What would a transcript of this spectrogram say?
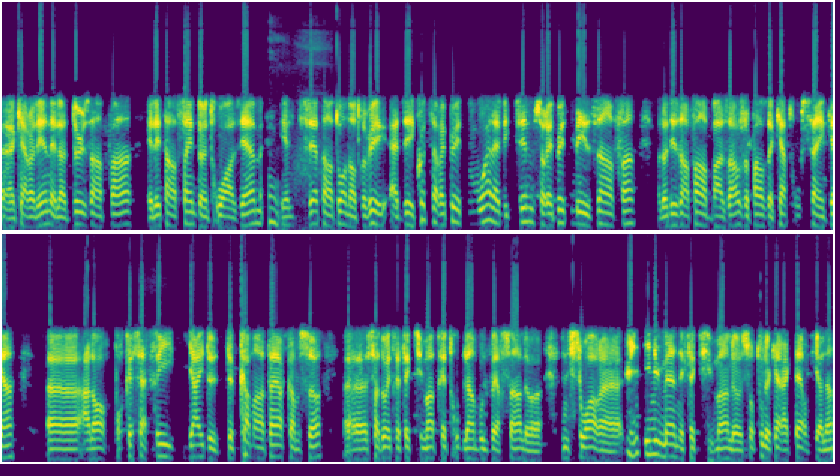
euh, Caroline, elle a deux enfants, elle est enceinte d'un troisième, oh. et elle disait tantôt en entrevue, elle dit, écoute, ça aurait pu être moi la victime, ça aurait pu être mes enfants. Elle a des enfants en bas âge, je pense, de quatre ou cinq ans. Euh, alors, pour que sa fille aille de, commentaires comme ça, euh, ça doit être effectivement très troublant, bouleversant, là. une histoire inhumaine, effectivement, là, surtout le caractère violent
